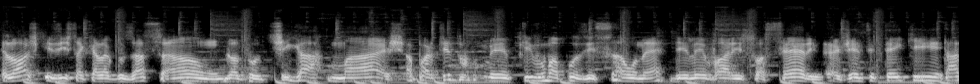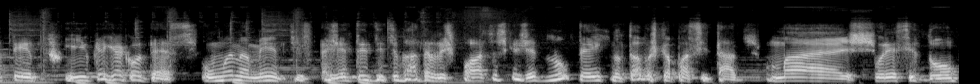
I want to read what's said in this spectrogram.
É lógico que existe aquela acusação do adulto chegar, mas a partir do momento tive uma posição, né, de levar isso a sério, a gente tem que estar atento. E o que que acontece? Humanamente, a gente tem determinadas respostas que a gente não tem, não estamos capacitados. Mas por esse dom,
